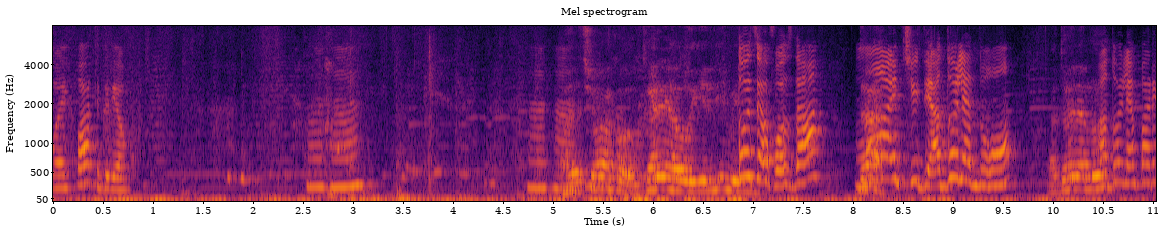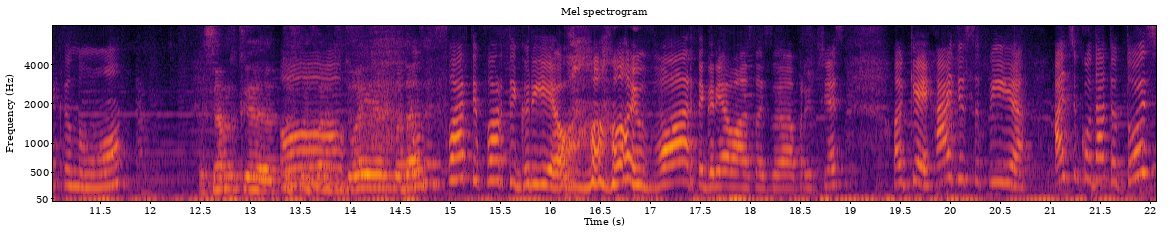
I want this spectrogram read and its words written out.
Ui, e foarte greu. Mhm. Are ceva acolo. Care e limit? Toți au fost, da? Da. Mai ce de, a doilea nu. A doilea nu? A doilea îmi pare că nu. Înseamnă că tot Ah. oh. fără de doi încă o dată? E foarte, foarte greu. e foarte greu asta să apreciez. Ok, haideți să fie... Haideți încă o dată toți,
